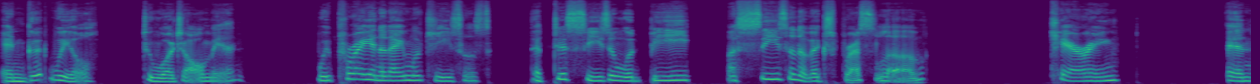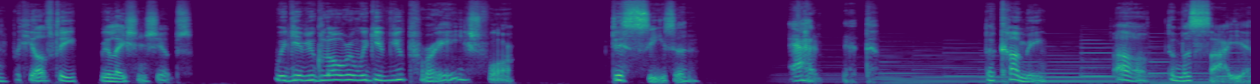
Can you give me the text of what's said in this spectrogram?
and goodwill towards all men. We pray in the name of Jesus that this season would be a season of expressed love, caring, and healthy relationships. We give you glory, we give you praise for this season, Advent, the coming of the Messiah.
